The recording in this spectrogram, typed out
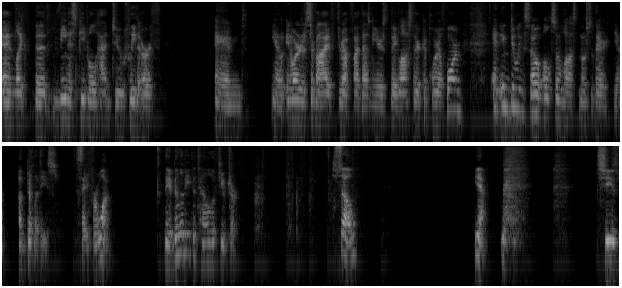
and like the Venus people had to flee to Earth, and you know, in order to survive throughout five thousand years, they lost their corporeal form, and in doing so, also lost most of their you know abilities, save for one, the ability to tell the future. So, yeah. She's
